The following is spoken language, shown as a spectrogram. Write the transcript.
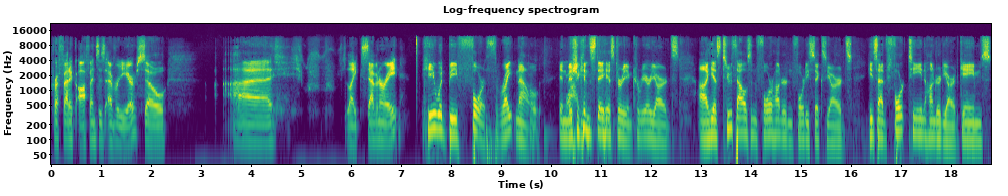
prophetic offenses every year, so uh like 7 or 8. He would be fourth right now Holy- in wow. Michigan State history in career yards. Uh, he has 2,446 yards. He's had 1,400 yard games.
